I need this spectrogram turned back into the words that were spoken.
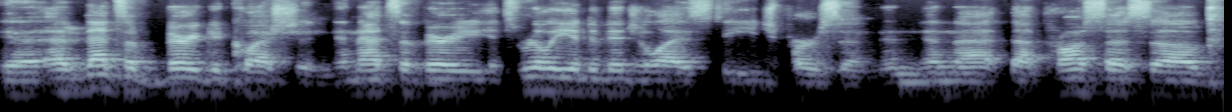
Yeah, that's a very good question. And that's a very, it's really individualized to each person. And, and that, that process of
